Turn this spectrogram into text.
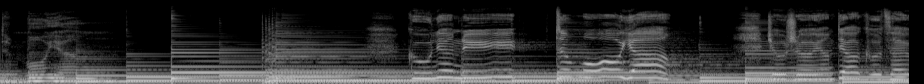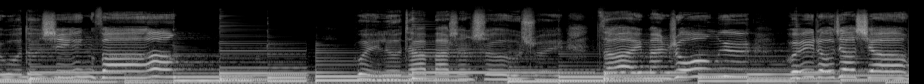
的模样。雕刻在我的心房。为了她跋山涉水，载满荣誉回到家乡。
